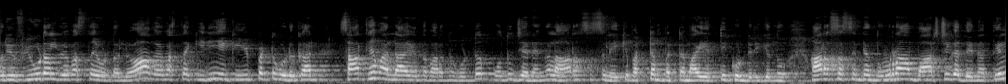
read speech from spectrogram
ഒരു ഫ്യൂഡൽ വ്യവസ്ഥയുണ്ടല്ലോ. ആ വ്യവസ്ഥയ്ക്ക് ഇനിയും കീഴ്പ്പെട്ട് കൊടുക്കാൻ സാധ്യമല്ല എന്ന് പറഞ്ഞുകൊണ്ട് പൊതുജനങ്ങൾ ആർ എസ് എസിലേക്ക് പറ്റം പറ്റമായി എത്തിക്കൊണ്ടിരിക്കുന്നു. ആർ എസ് എസിന്റെ നൂറാം വാർഷിക ദിനത്തിൽ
